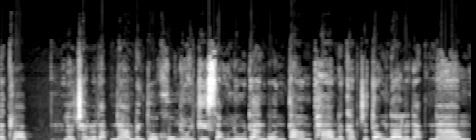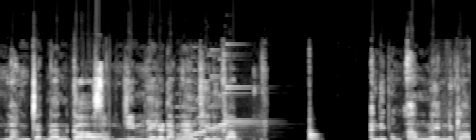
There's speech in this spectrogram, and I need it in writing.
นะครับแล้วใช้ระดับน้ำเป็นตัวคุม โดยที่ 2 รูด้านบนตามภาพนะครับ จะต้องได้ระดับน้ำหลังจากนั้นก็ส่งยิ้มให้ระดับน้ำทีนึงครับ อันนี้ผมอำเล่นนะครับ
